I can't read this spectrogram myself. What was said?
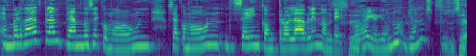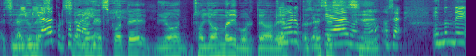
en verdad planteándose como un, o sea, como un ser incontrolable en donde, ay, yo, no, yo no, mi mirada cruzó por hay un escote, yo soy hombre y volteo a ver. Claro, pues yo qué hago, ¿no? O sea, en donde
